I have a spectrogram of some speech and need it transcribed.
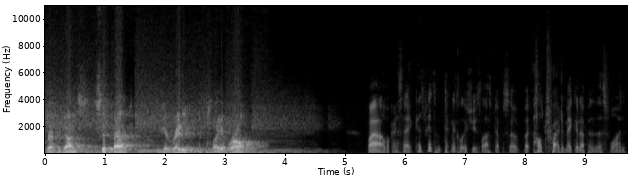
Grab your dice, sit back, and get ready to play it wrong. Wow, what can I say? I guess we had some technical issues last episode, but I'll try to make it up in this one.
